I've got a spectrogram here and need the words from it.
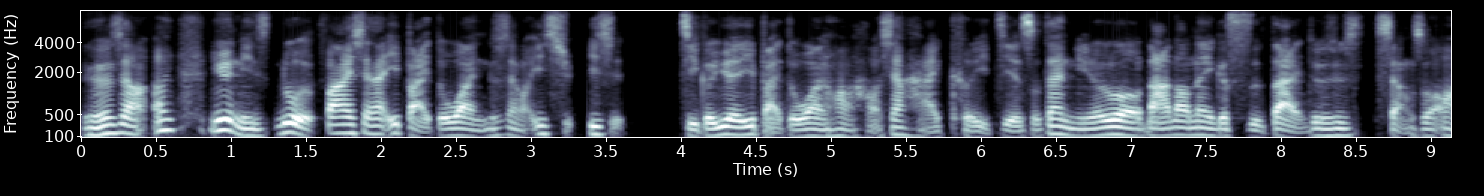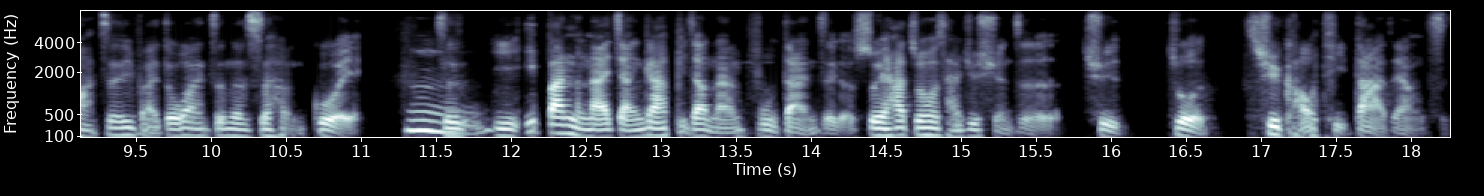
你就想，哎，因为你如果放在现在一百多万，你就想一起一起。几个月一百多万的话，好像还可以接受。但你如果拉到那个时代，就是想说，啊，这一百多万真的是很贵，嗯，这以一般人来讲，应该比较难负担这个，所以他最后才去选择去做去考体大这样子。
